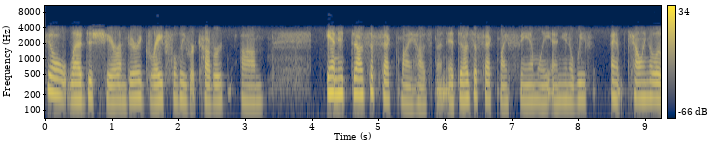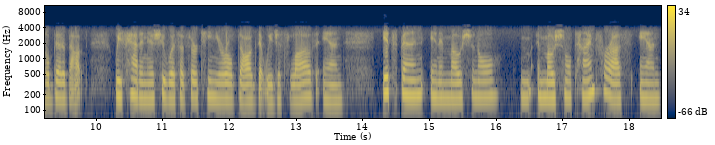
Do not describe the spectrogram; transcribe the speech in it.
feel led to share. I'm very gratefully recovered. Um, and it does affect my husband. It does affect my family. And you know we've I'm telling a little bit about we've had an issue with a 13 year old dog that we just love. And it's been an emotional emotional time for us. And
